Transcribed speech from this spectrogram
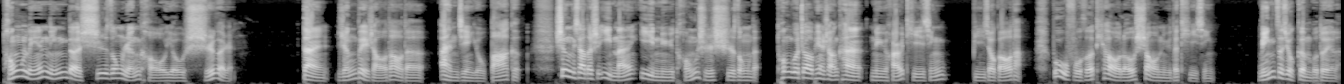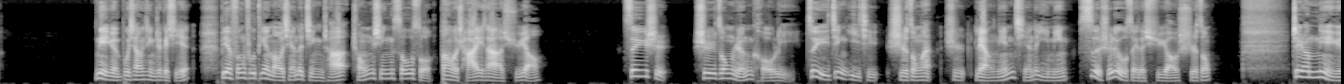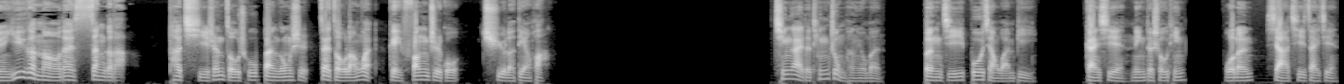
同年龄的失踪人口有十个人，但仍被找到的案件有八个。剩下的是一男一女同时失踪的。通过照片上看，女孩体型比较高大，不符合跳楼少女的体型，名字就更不对了。聂远不相信这个邪，便吩咐电脑前的警察重新搜索，帮我查一下徐瑶。C 市失踪人口里最近一起失踪案是两年前的一名。四十六岁的徐瑶失踪，这让聂远一个脑袋三个大。他起身走出办公室，在走廊外给方志国去了电话。亲爱的听众朋友们，本集播讲完毕，感谢您的收听，我们下期再见。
